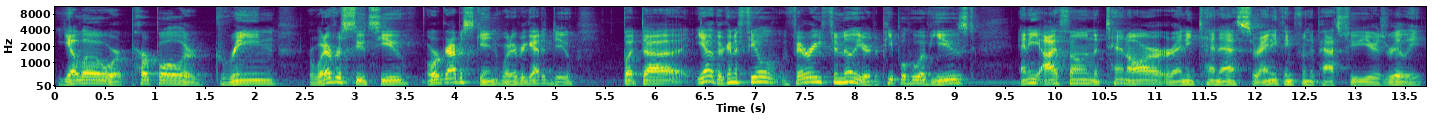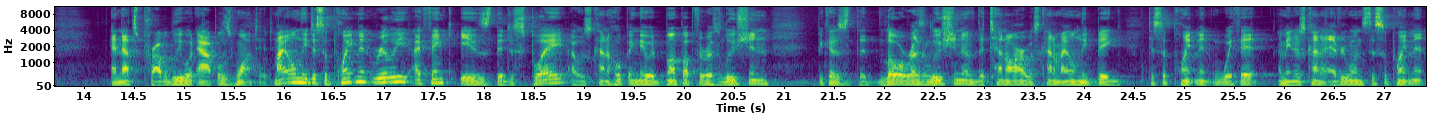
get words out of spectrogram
yellow or purple or green or whatever suits you, or grab a skin, whatever you got to do. But uh, yeah, they're going to feel very familiar to people who have used any iPhone, the 10R, or any 10S, or anything from the past few years, really and that's probably what Apple's wanted. My only disappointment, really, I think, is the display. I was kind of hoping they would bump up the resolution because the lower resolution of the 10R was kind of my only big disappointment with it. I mean, it was kind of everyone's disappointment.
